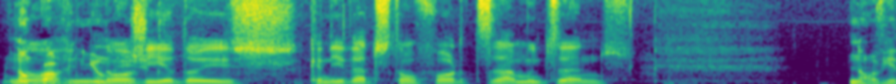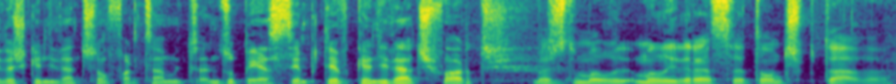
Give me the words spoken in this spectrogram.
Não corre nenhum Não risco. havia dois candidatos tão fortes há muitos anos. Não havia dois candidatos tão fortes há muitos anos. O PS sempre teve candidatos fortes. Mas de uma, uma liderança tão disputada.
